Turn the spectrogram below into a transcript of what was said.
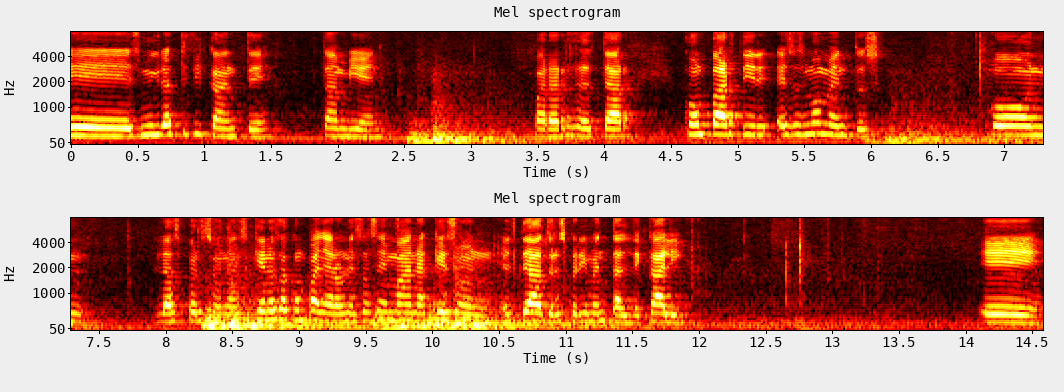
Eh, es muy gratificante también, para resaltar, compartir esos momentos con las personas que nos acompañaron esta semana, que son el Teatro Experimental de Cali. Eh,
